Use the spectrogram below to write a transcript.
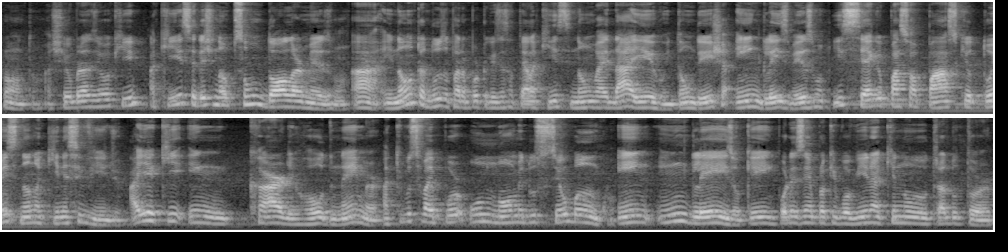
Pronto, achei o Brasil aqui. Aqui você deixa na opção dólar mesmo. Ah, e não traduza para português essa tela aqui, senão vai dar erro. Então deixa em inglês mesmo e segue o passo a passo que eu estou ensinando aqui nesse vídeo. Aí aqui em Card Hold Namer, aqui você vai pôr o nome do seu banco em inglês, ok? Por exemplo, aqui vou vir aqui no tradutor.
